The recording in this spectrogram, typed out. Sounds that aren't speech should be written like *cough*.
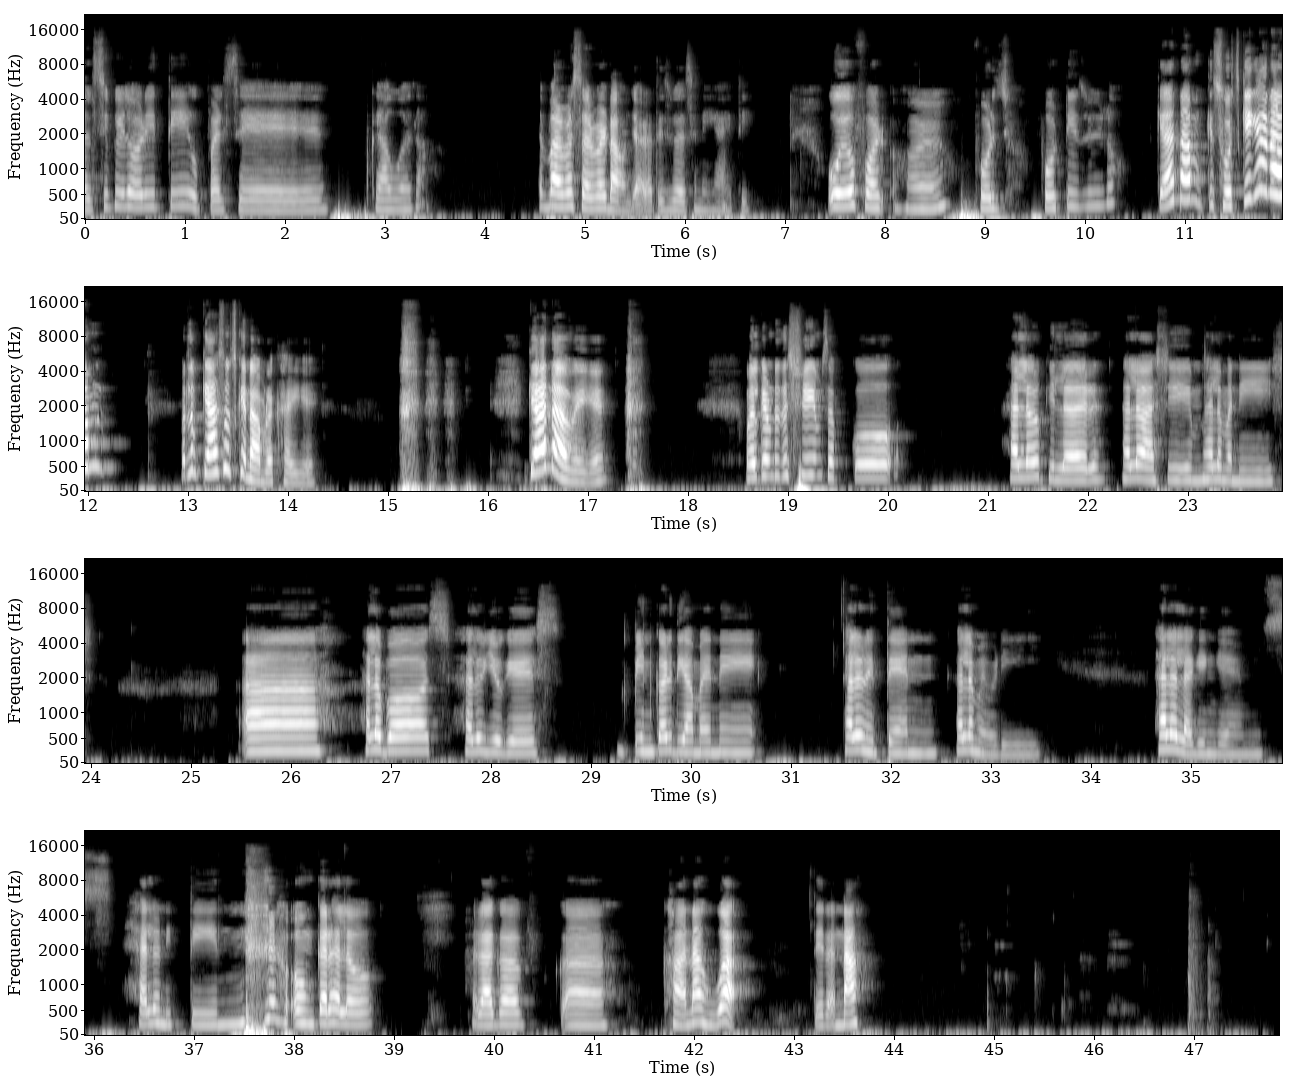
आलसी फील हो रही थी ऊपर से क्या हुआ था बार बार सर्वर डाउन जा रहा था इस वजह से नहीं आई थी OYO four four forty zero क्या नाम सोच के क्या नाम मतलब क्या सोच के नाम रखा है ये क्या नाम है ये वेलकम टू द स्ट्रीम सबको hello killer hello Ashim hello Manish hello boss hello Yogesh pin कर दिया मैंने। Hello Nitin hello memory hello lagging games hello Nitin Omkar hello Raghav खाना हुआ? तेरा ना।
